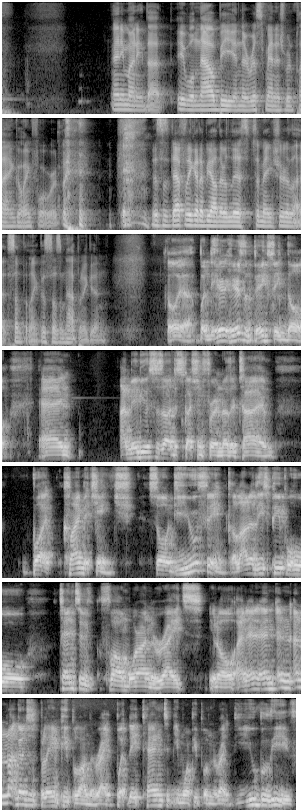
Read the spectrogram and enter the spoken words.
any money that it will now be in their risk management plan going forward. this is definitely going to be on their list to make sure that something like this doesn't happen again. Oh yeah, but here here's the big thing though. And uh, maybe this is a discussion for another time, but climate change. So, do you think a lot of these people who tend to fall more on the right, you know, and, and, and, and I'm not going to just blame people on the right, but they tend to be more people on the right. Do you believe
